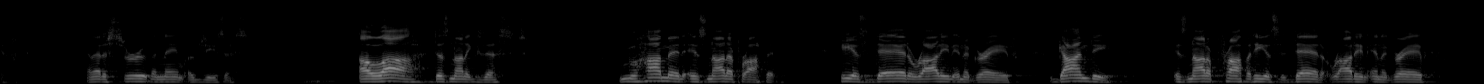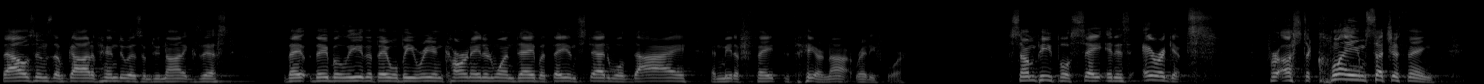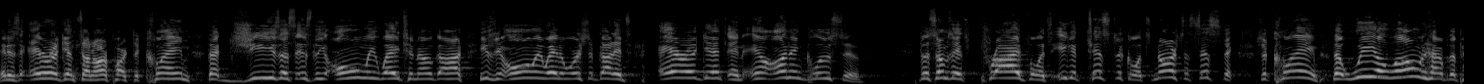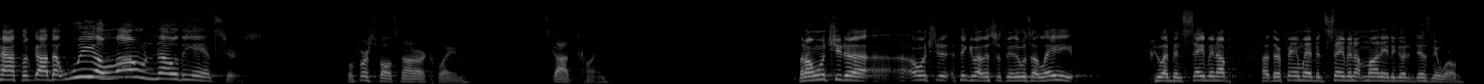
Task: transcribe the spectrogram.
and that is through the name of Jesus. Allah does not exist. Muhammad is not a prophet. He is dead, rotting in a grave. Gandhi is not a prophet. He is dead, rotting in a grave. Thousands of God of Hinduism do not exist. They, they believe that they will be reincarnated one day, but they instead will die and meet a fate that they are not ready for. Some people say it is arrogance for us to claim such a thing. It is arrogance on our part to claim that Jesus is the only way to know God. He's the only way to worship God. It's arrogant and uninclusive. Some say it's prideful, it's egotistical, it's narcissistic to claim that we alone have the path of God, that we alone know the answers. Well, first of all, it's not our claim, it's God's claim. But I want you to, I want you to think about this with me. There was a lady who had been saving up, uh, their family had been saving up money to go to Disney World.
